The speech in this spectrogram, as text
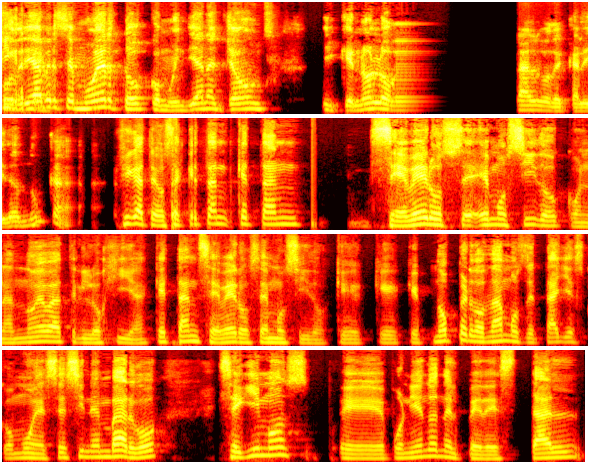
podría haberse muerto como Indiana Jones y que no logró algo de calidad nunca. Fíjate, o sea, qué tan, qué tan severos hemos sido con la nueva trilogía, qué tan severos hemos sido, que, que- que no perdonamos detalles como ese. Sin embargo, seguimos eh, poniendo en el pedestal,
